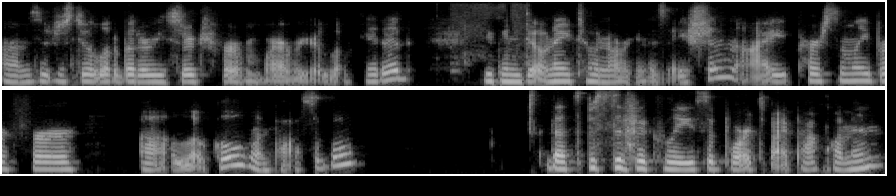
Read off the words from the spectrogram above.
Um, so just do a little bit of research from wherever you're located. You can donate to an organization. I personally prefer uh, local when possible. That specifically supports BIPOC women.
